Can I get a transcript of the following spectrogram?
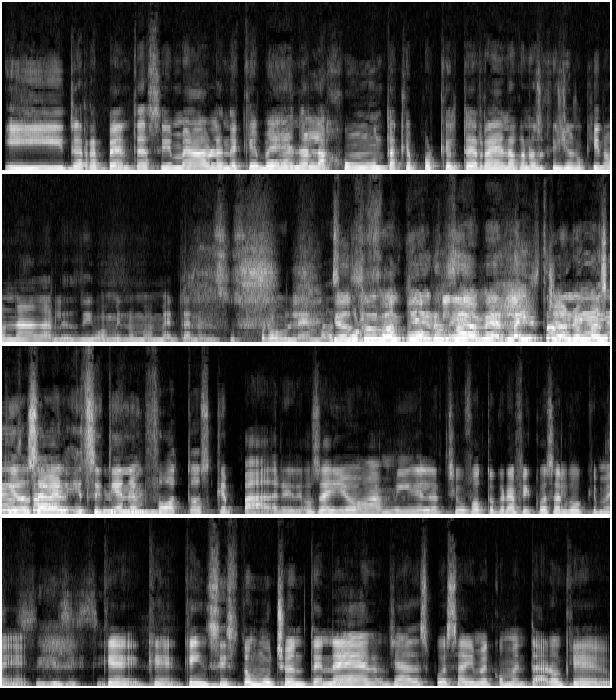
Y de repente así me hablan de que ven a la junta, que porque el terreno, que no sé qué, yo no quiero nada, les digo, a mí no me metan en sus problemas. Yo solo quiero saber la historia. Yo nomás quiero saber si tienen fotos, qué padre. O sea, yo a mí el archivo fotográfico es algo que me, Que, que, que, insisto mucho en tener. Ya después ahí me comentaron que,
